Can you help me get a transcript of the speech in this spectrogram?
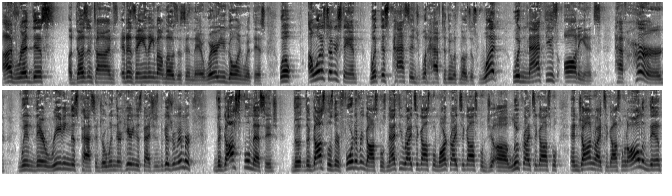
I've read this a dozen times. It doesn't say anything about Moses in there. Where are you going with this? Well, I want us to understand what this passage would have to do with Moses. What would Matthew's audience have heard when they're reading this passage or when they're hearing this passage? Because remember, the gospel message, the, the gospels, there are four different gospels. Matthew writes a gospel, Mark writes a gospel, uh, Luke writes a gospel, and John writes a gospel. And all of them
